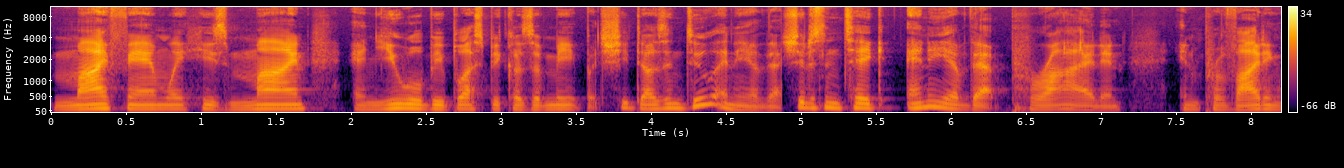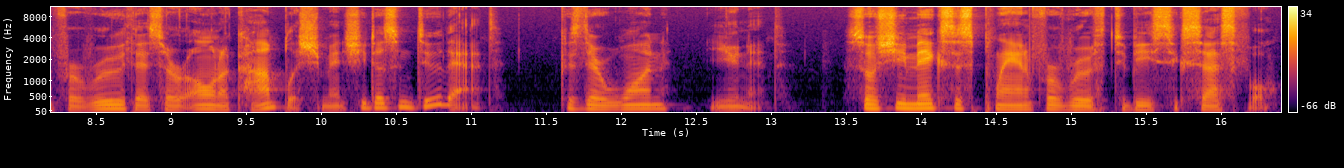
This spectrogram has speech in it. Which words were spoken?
My family, he's mine, and you will be blessed because of me. But she doesn't do any of that. She doesn't take any of that pride in, in providing for Ruth as her own accomplishment. She doesn't do that because they're one unit. So she makes this plan for Ruth to be successful.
